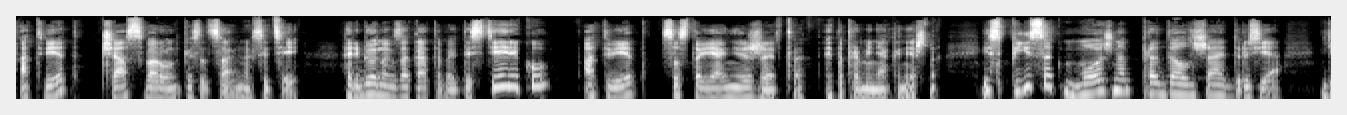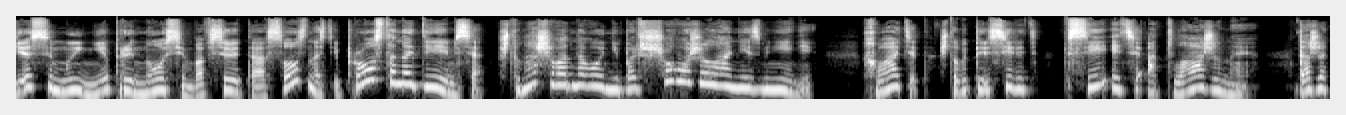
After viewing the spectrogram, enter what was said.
ответ – час с воронкой социальных сетей. Ребенок закатывает истерику, ответ – состояние жертвы. Это про меня, конечно. И список можно продолжать, друзья. Если мы не приносим во все это осознанность и просто надеемся, что нашего одного небольшого желания изменений хватит, чтобы пересилить все эти отлаженные, даже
